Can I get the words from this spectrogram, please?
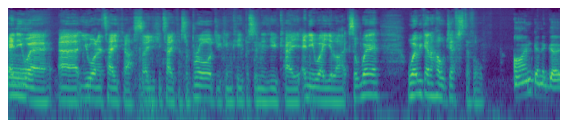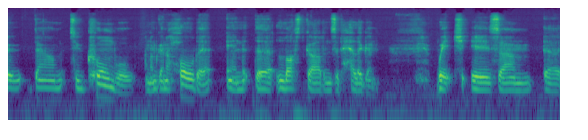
anywhere uh, you want to take us. So you can take us abroad. You can keep us in the UK, anywhere you like. So where where are we going to hold Jeffstival? I'm going to go down to Cornwall and I'm going to hold it in the Lost Gardens of Heligan, which is um, uh,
